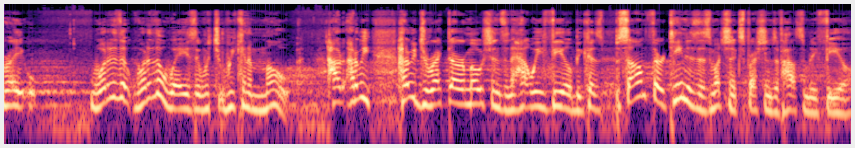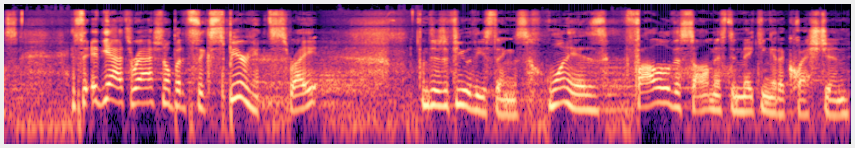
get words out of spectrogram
Right? What are the, what are the ways in which we can emote? How, how, do we, how do we direct our emotions and how we feel? Because Psalm 13 is as much an expression of how somebody feels. It's, it, yeah, it's rational, but it's experience, right? And there's a few of these things. One is follow the psalmist in making it a question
